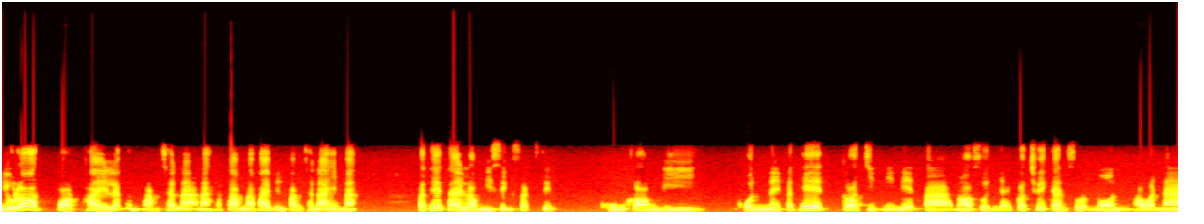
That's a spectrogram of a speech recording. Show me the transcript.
อยู่รอดปลอดภัยและเป็นฝั่งชนะนะถ้าตามหน้าไพ่เป็นฝั่งชนะเห็นไหมประเทศไทยเรามีสิ่งศักดิ์สิทธิ์คุ้มครองดี คนในประเทศก็จิตมีเมตตาเนาะส่วนใหญ่ก็ช่วยกันสวดมนต์ภาวนา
